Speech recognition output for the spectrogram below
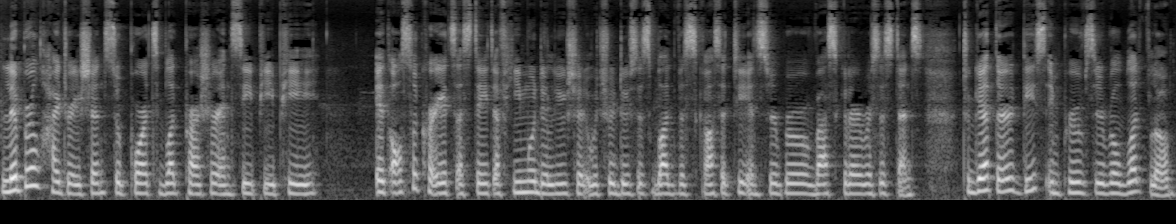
Liberal hydration supports blood pressure and CPP. It also creates a state of hemodilution, which reduces blood viscosity and cerebrovascular resistance. Together, these improve cerebral blood flow.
